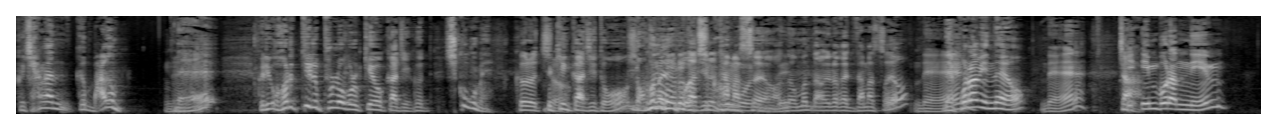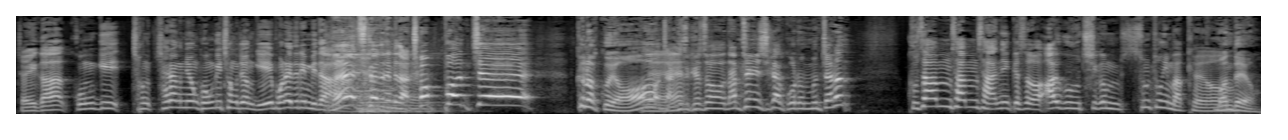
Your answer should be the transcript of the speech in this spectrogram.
그 향한 그 마음 네. 그리고 허리띠를 풀러볼게요까지 그 19금의 그렇죠. 느낌까지도 너무나 여러 가지를 19금, 담았어요. 네. 너무나 여러 가지 담았어요. 네. 보람이 있네요. 네. 자. 이- 임보람님, 저희가 공기, 청- 차량용 공기청정기 보내드립니다. 네, 축하드립니다. 첫 번째 끊었고요. 네. 자, 계속해서 남창희 씨가 고른 문자는 9334님께서, 아이고, 지금 숨통이 막혀요. 뭔데요?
